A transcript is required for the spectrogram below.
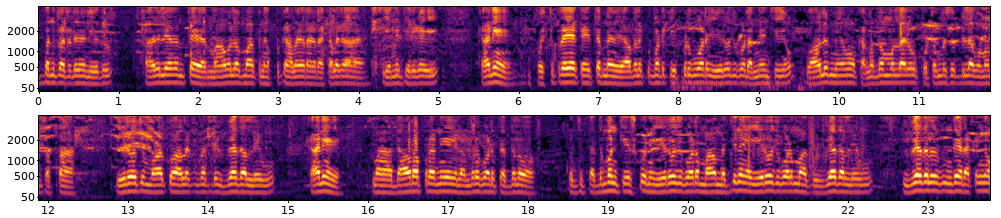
ఇబ్బంది పెట్టడమే లేదు. అది లేదంటే మామూలు మాకు నప్పక అలాగే రకరకాలుగా ఇవన్నీ జరిగాయి. కానీ ఫస్ట్ ప్రయారిటీ అయితే మేము యాదలకి మటుకు ఎప్పుడు కూడా ఏ రోజు కూడా అన్యాయం చేయం వాళ్ళు మేము కన్నదమ్ముల్లాగా కుటుంబ సభ్యులాగా ఉన్నాం తప్ప ఏ రోజు మాకు వాళ్ళకి మధ్య విభేదాలు లేవు. కానీ మా దావరపురాన్ని వీళ్ళందరూ కూడా పెద్దలు కొంచెం పెద్ద పని చేసుకొని ఏ రోజు కూడా మా మధ్యన ఏ రోజు కూడా మాకు విభేదాలు లేవు. విభేదాలు ఉండే రకంగా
